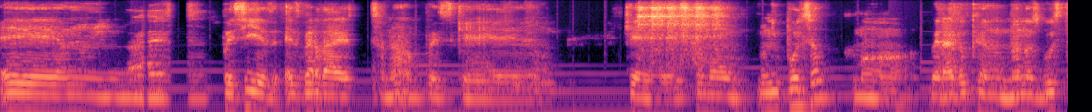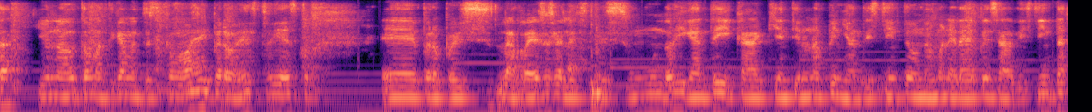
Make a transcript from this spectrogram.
Eh, pues sí, es, es verdad eso, ¿no? Pues que, que es como un impulso, como ver algo que no nos gusta y uno automáticamente es como, ay, pero esto y esto. Eh, pero pues las redes sociales es un mundo gigante y cada quien tiene una opinión distinta, una manera de pensar distinta.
